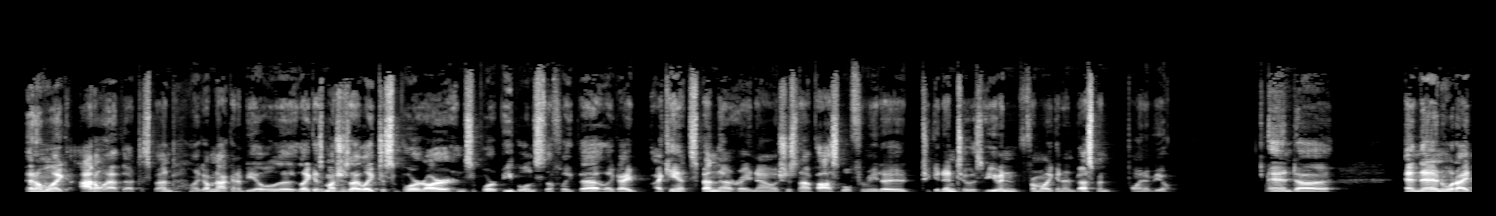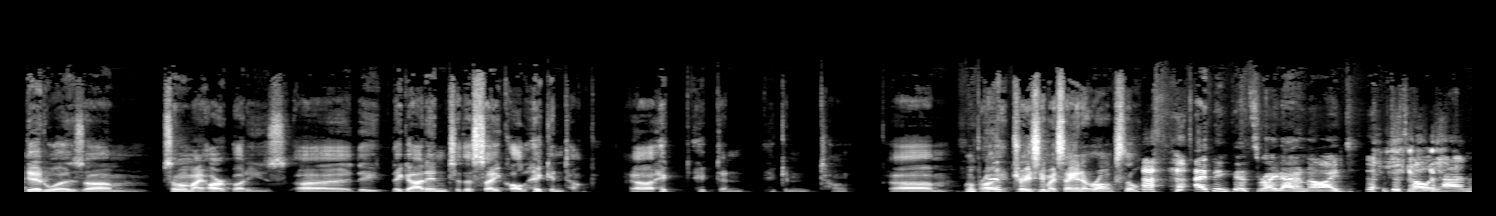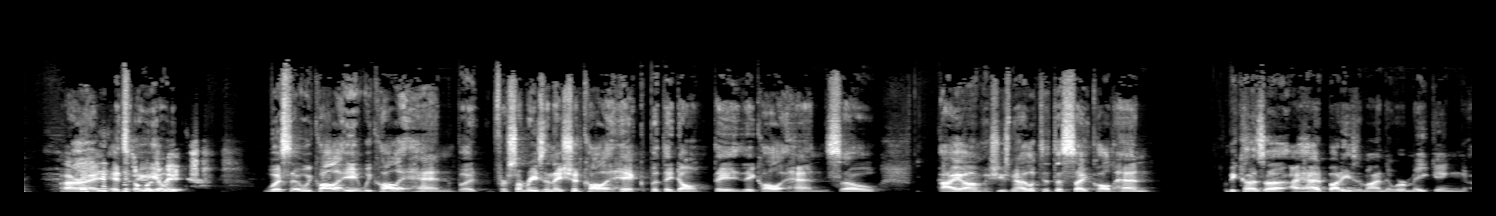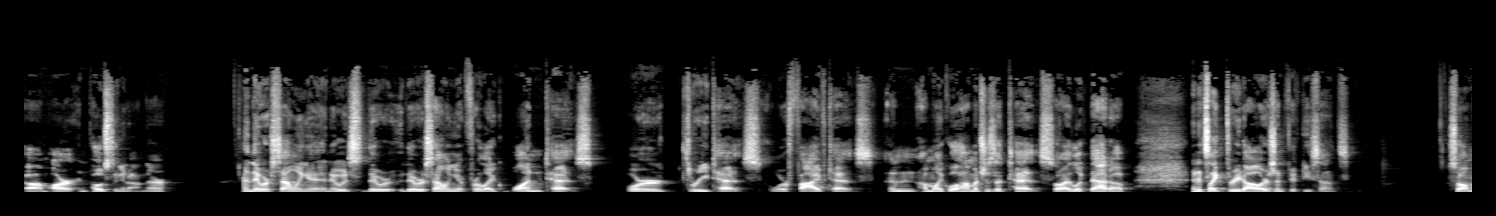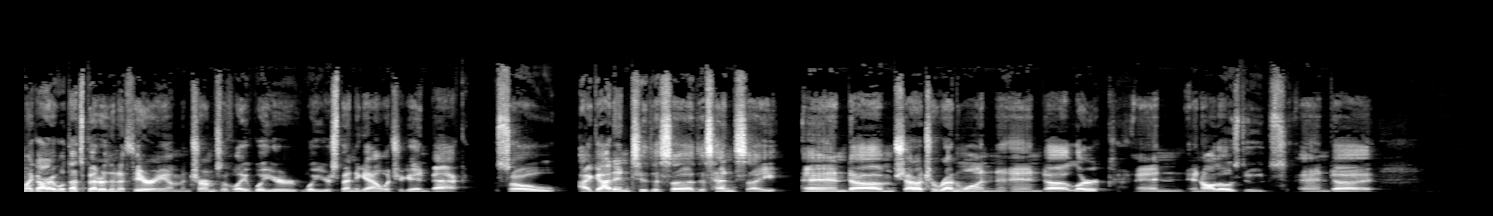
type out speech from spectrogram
And I'm like, I don't have that to spend. Like, I'm not going to be able to, like, as much as I like to support art and support people and stuff like that, like, I, I can't spend that right now. It's just not possible for me to, to get into it, even from like an investment point of view. And, uh, and then what I did was, um, some of my art buddies, uh, they, they got into the site called Hick and Hickentunk, uh, Hick, Hickton, Hickentunk. Um, I'm probably Tracy. Am I saying it wrong still? I think that's right. I don't know. I, I just call it hen. All right, it's Don't look yeah, at we, what's we call it we call it hen, but for some reason they should call it hick, but they don't. They they call it hen. So I um excuse me, I looked at this site called hen because uh, I had buddies of mine that were making um, art and posting it on there, and they were selling it, and it was they were they were selling it for like one Tez or three Tez or five Tez, and I'm like, well, how much is a Tez? So I looked that up, and it's like three dollars and fifty cents. So I'm like, all right, well, that's better than Ethereum in terms of like what you're what you're spending out, what you're getting back. So I got into this uh, this hen site, and um, shout out to Ren One and uh, Lurk and and all those dudes, and uh,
